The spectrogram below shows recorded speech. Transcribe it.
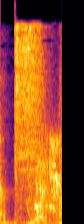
Yeah.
